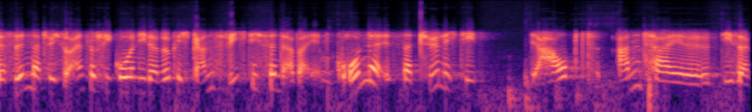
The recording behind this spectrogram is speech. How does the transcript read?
Das sind natürlich so Einzelfiguren, die da wirklich ganz wichtig sind, aber im Grunde ist natürlich die der Hauptanteil dieser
